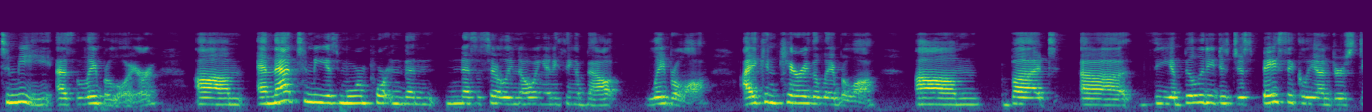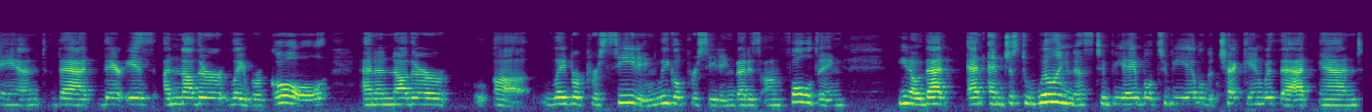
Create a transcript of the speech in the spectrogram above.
To me, as the labor lawyer, um, and that to me is more important than necessarily knowing anything about labor law. I can carry the labor law, um, but uh, the ability to just basically understand that there is another labor goal and another uh, labor proceeding, legal proceeding that is unfolding, you know that and, and just willingness to be able to be able to check in with that and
